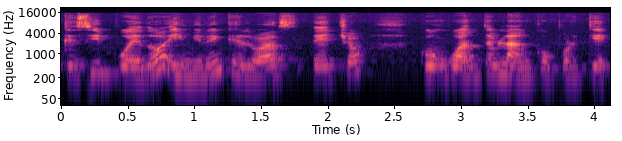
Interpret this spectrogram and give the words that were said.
que sí puedo y miren que lo has hecho con guante blanco porque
